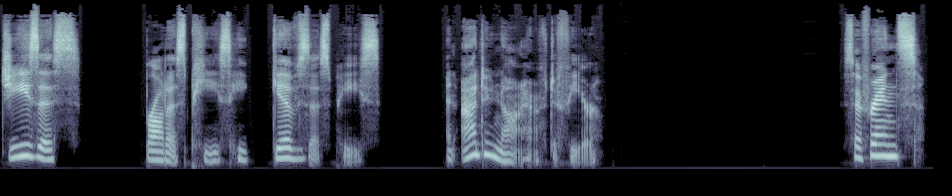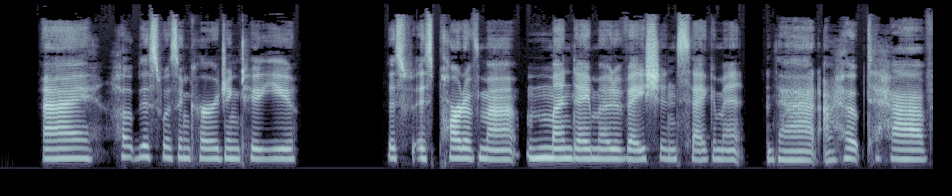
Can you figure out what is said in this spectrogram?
Jesus brought us peace. He gives us peace. And I do not have to fear. So, friends, I hope this was encouraging to you. This is part of my Monday motivation segment that I hope to have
